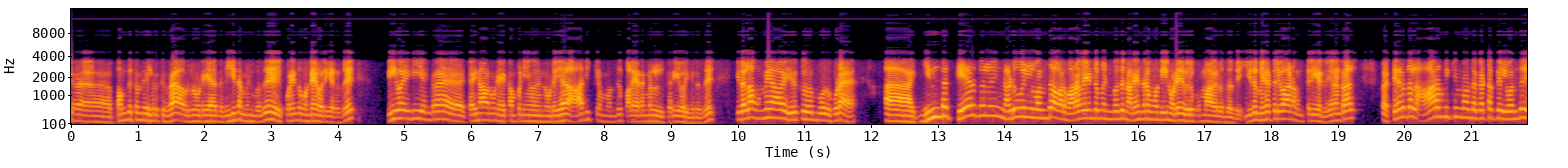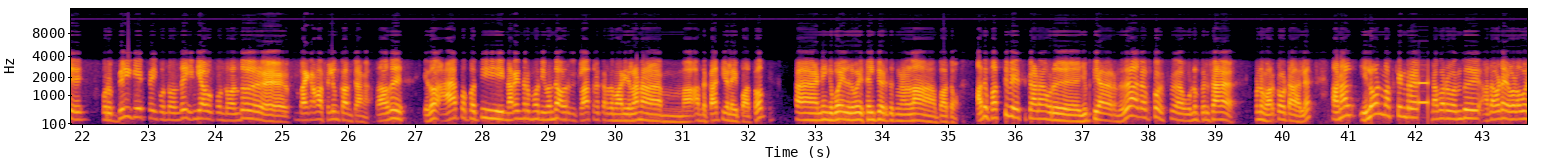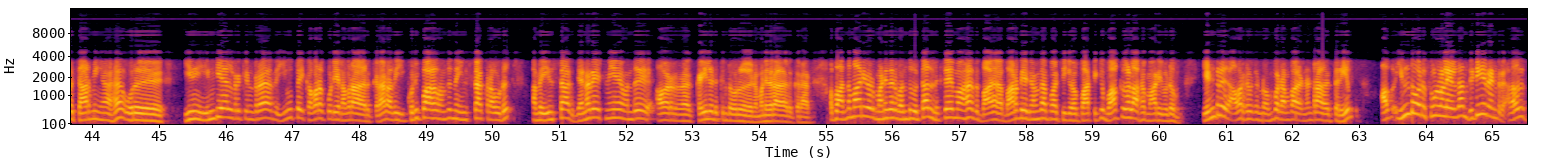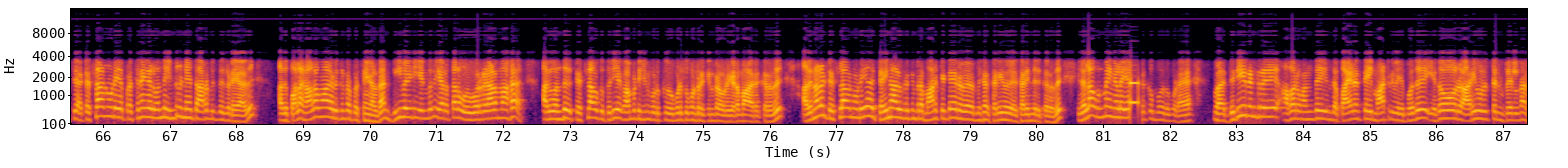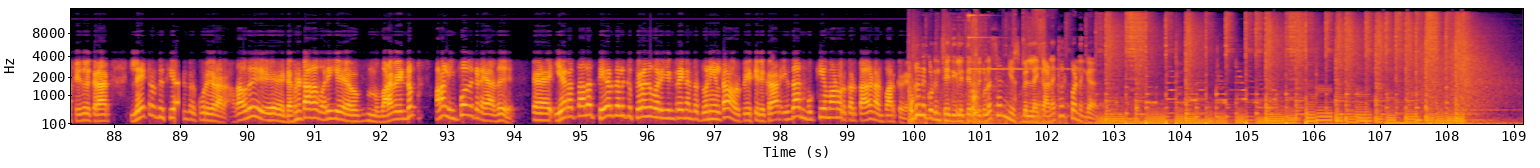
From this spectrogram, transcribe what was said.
பங்கு சந்தையில் இருக்கிற அவர்களுடைய அந்த விகிதம் என்பது குறைந்து கொண்டே வருகிறது. பிஒய்டி என்ற சைனாவினுடைய கம்பெனியினுடைய ஆதிக்கம் வந்து பல இடங்களில் தெரிய வருகிறது. இதெல்லாம் உண்மையாக இருக்கும்போது கூட ஆஹ் இந்த தேர்தலின் நடுவில் வந்து அவர் வர வேண்டும் என்பது நரேந்திர மோடியினுடைய விருப்பமாக இருந்தது. இது மிக தெளிவாக நமக்கு தெரிகிறது. ஏனென்றால் இப்ப தேர்தல் ஆரம்பிக்கின்ற அந்த கட்டத்தில் வந்து ஒரு பில் கேட்ஸை கொண்டு வந்து இந்தியாவுக்கு கொண்டு வந்து பயங்கரமா பிலிம் காமிச்சாங்க. அதாவது ஏதோ ஆப்பை பத்தி நரேந்திர மோடி வந்து அவருக்கு கிளாஸ் எடுக்கிறது மாதிரி எல்லாம் நான் அந்த காட்சிகளை பார்த்தோம். நீங்க போய் இதுல போய் செல்ஃபி எடுத்துக்கணும்லாம் பார்த்தோம். அது ஃபர்ஸ்ட் பேஸுக்கான ஒரு யுக்தியாக இருந்தது. அது அப்கோர்ஸ் ஒன்றும் பெருசாக ஒன்றும் ஒர்க் அவுட் ஆகலை. ஆனால் இலோன் மஸ்க் என்ற நபர் வந்து அதை விட எவ்வளவோ சார்மிங்காக ஒரு இ- இந்தியாவில் இருக்கின்ற அந்த யூத்தை கவரக்கூடிய நபராக இருக்கிறார். அது குறிப்பாக வந்து இந்த இன்ஸ்டா கிரவுடு அந்த இன்ஸ்டா ஜெனரேஷனையே வந்து அவர் கையில் எடுக்கின்ற ஒரு மனிதராக இருக்கிறார். அப்ப அந்த மாதிரி ஒரு மனிதர் வந்து விட்டால் நிச்சயமாக அது பாரதிய ஜனதா பார்ட்டிக்கு பார்ட்டிக்கு வாக்குகளாக மாறிவிடும் என்று அவர்களுக்கு ரொம்ப ரொம்ப நன்றாக தெரியும். அவ்- இந்த ஒரு சூழ்நிலையில் தான் திடீரென்று அதாவது டெஸ்லானுடைய பிரச்சனைகள் வந்து இன்று நேற்று ஆரம்பித்தது கிடையாது. அது பல காலமாக இருக்கின்ற பிரச்சனைகள் தான். பிவைடி என்பது ஏறத்தாழ ஒரு ஒரு காலமாக அது வந்து டெஸ்லாவுக்கு பெரிய காம்படிஷன் கொடுக்க கொடுத்து கொண்டிருக்கின்ற ஒரு இடமா இருக்கிறது. அதனால டெஸ்லாவினுடைய சைனாவில் இருக்கின்ற மார்க்கெட்டே மிக சரி சரிந்திருக்கிறது. இதெல்லாம் உண்மை நிலையா இருக்கும்போது கூட திடீரென்று அவர் வந்து இந்த பயணத்தை மாற்றி வைப்பது ஏதோ ஒரு அறிவுறுத்தன் பேரில் தான் செய்திருக்கிறார். லேட்டர் திஸ் இயர் என்று கூறுகிறார். அதாவது டெபினட்டாக வரி வர வேண்டும் ஆனால் இப்போது கிடையாது. ஏறத்தாழ தேர்தலுக்கு பிறகு வருகின்றேன் என்ற துணியில் தான் அவர் பேசியிருக்கிறார். இதுதான் முக்கியமான ஒரு கருத்தாக நான் பார்க்கிறேன் உடனுக்குடன் செய்திகளை தெரிந்து கொள்ள சன் நியூஸ் பெல் கிளிக் பண்ணுங்க.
